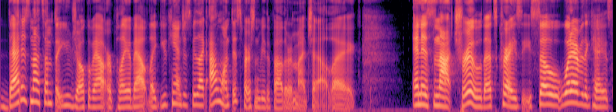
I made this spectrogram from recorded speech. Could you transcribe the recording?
that is not something you joke about or play about. Like you can't just be like, I want this person to be the father of my child. Like and it's not true. That's crazy. So, whatever the case,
